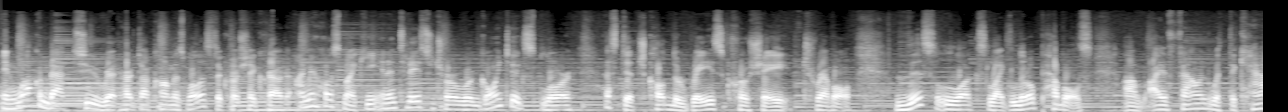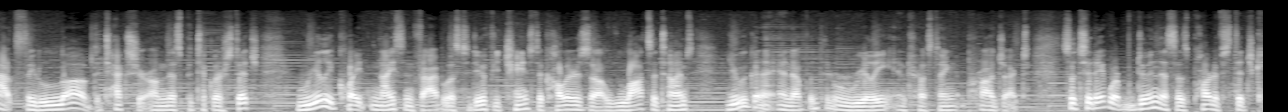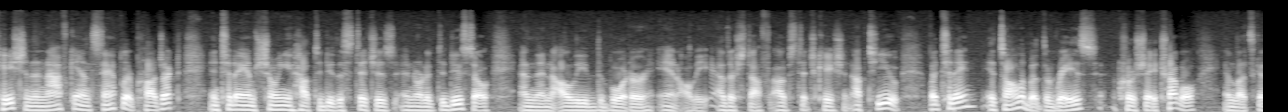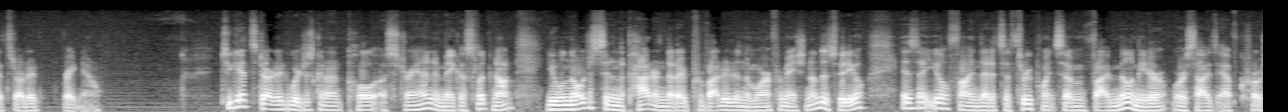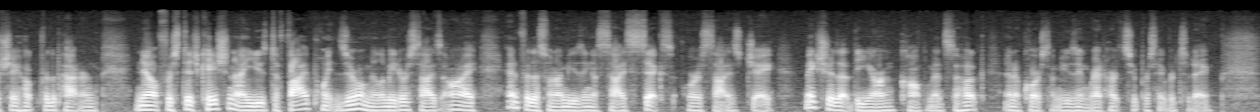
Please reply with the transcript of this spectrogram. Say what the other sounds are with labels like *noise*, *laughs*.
And welcome back to redheart.com as well as the Crochet Crowd. I'm your host Mikey and in today's tutorial we're going to explore a stitch called the Raised Crochet Treble. This looks like little pebbles. Um, I've found with the cats, they love the texture on this particular stitch. Really quite nice and fabulous to do. If you change the colors uh, lots of times, you are going to end up with a really interesting project. So today we're doing this as part of Stitchcation, an Afghan sampler project. And today I'm showing you how to do the stitches in order to do so. And then I'll leave the border and all the other stuff of Stitchcation up to you. But today it's all about the raised crochet treble and let's get started right now. To get started we're just going to pull a strand and make a slip knot. You will notice that in the pattern that I provided in the more information of this video is that you'll find that it's a 3.75 millimeter or size F crochet hook for the pattern. Now for stitchcation I used a 5.0 millimeter size I and for this one I'm using a size 6 or a size J. Make sure that the yarn complements the hook and of course I'm using Red Heart Super Saver today.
